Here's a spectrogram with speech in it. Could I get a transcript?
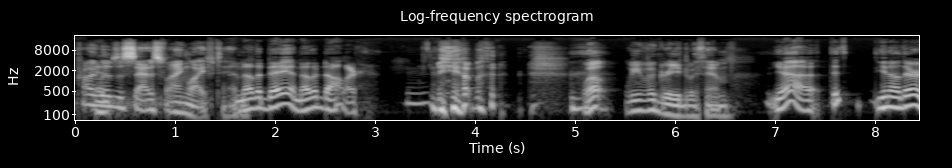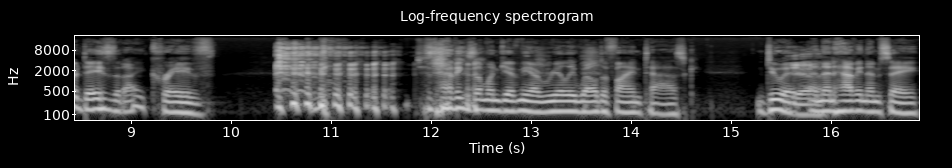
probably and lives a satisfying life to him. Another day, another dollar. yep. well, we've agreed with him. Yeah. This, you know, there are days that I crave just having someone give me a really well defined task, do it, yeah. and then having them say,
